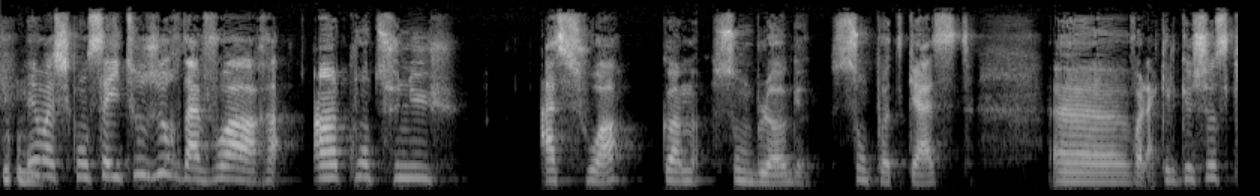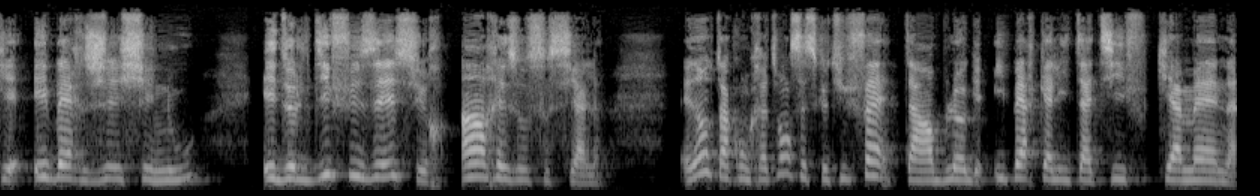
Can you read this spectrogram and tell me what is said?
Et moi, je conseille toujours d'avoir un contenu à soi, comme son blog, son podcast, euh, voilà, quelque chose qui est hébergé chez nous et de le diffuser sur un réseau social. Et donc, toi, concrètement, c'est ce que tu fais. Tu as un blog hyper qualitatif qui amène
